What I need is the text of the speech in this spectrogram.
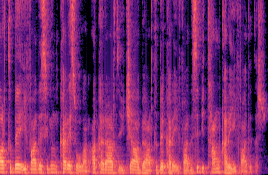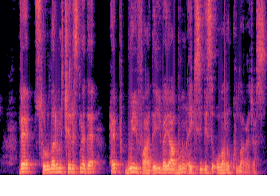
artı B ifadesinin karesi olan A kare artı 2AB artı B kare ifadesi bir tam kare ifadedir. Ve soruların içerisinde de hep bu ifadeyi veya bunun eksilisi olanı kullanacağız.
